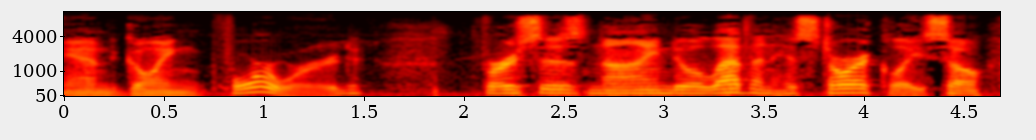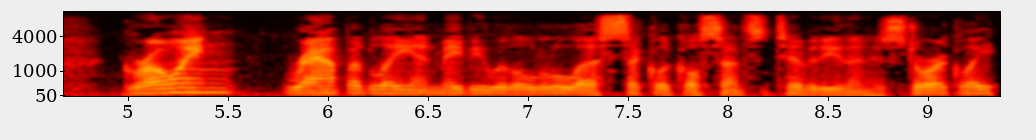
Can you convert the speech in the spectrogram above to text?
and going forward, versus nine to eleven historically. So growing rapidly and maybe with a little less cyclical sensitivity than historically,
